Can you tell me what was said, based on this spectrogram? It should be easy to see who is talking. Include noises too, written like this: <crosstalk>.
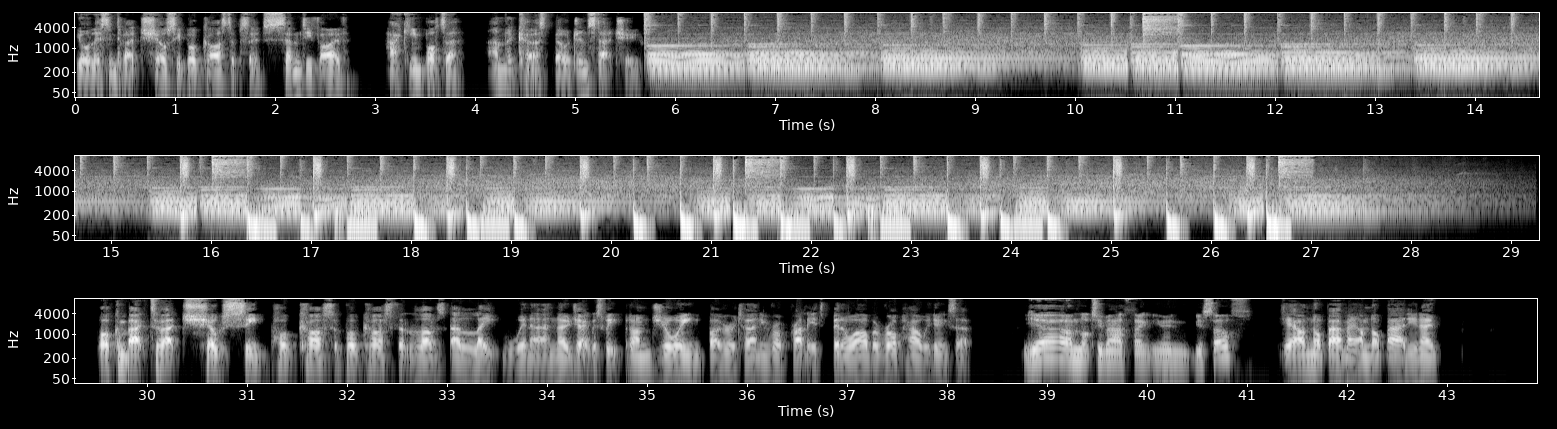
Speaker 1: You're listening to that Chelsea podcast, episode 75 Hakim Potter and the Cursed Belgian Statue. Welcome back to that Chelsea podcast, a podcast that loves a late winner. No Jack this week, but I'm joined by the returning Rob Prattley. It's been a while, but Rob, how are we doing, sir?
Speaker 2: Yeah, I'm not too bad, thank you. And yourself?
Speaker 1: Yeah, I'm not bad, mate. I'm not bad. You know,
